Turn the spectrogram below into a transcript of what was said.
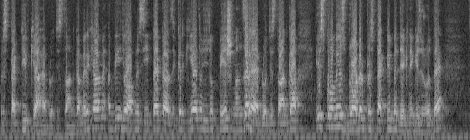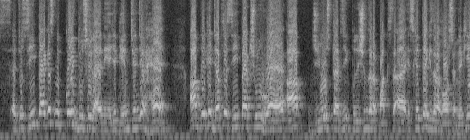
پرسپیکٹیو کیا ہے بلوچستان کا۔ میرے خیال میں ابھی جو آپ نے سی پیک کا ذکر کیا ہے، تو یہ جو پیش منظر ہے بلوچستان کا، اس کو ہمیں اس براڈر پرسپیکٹیو میں دیکھنے کی ضرورت ہے۔ جو سی پیک ہے، اس میں کوئی دوسری رائے نہیں ہے، یہ گیم چینجر ہے۔ آپ دیکھیں جب سے سی پیک شروع ہوا ہے آپ جیو اسٹریٹجک پوزیشن ذرا پاکستان اس خطے کی ذرا غور سے دیکھیے۔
